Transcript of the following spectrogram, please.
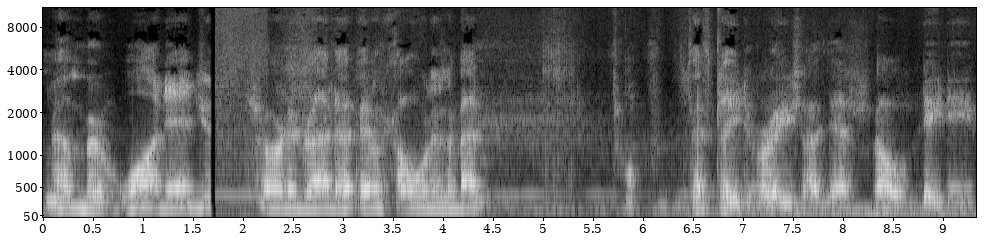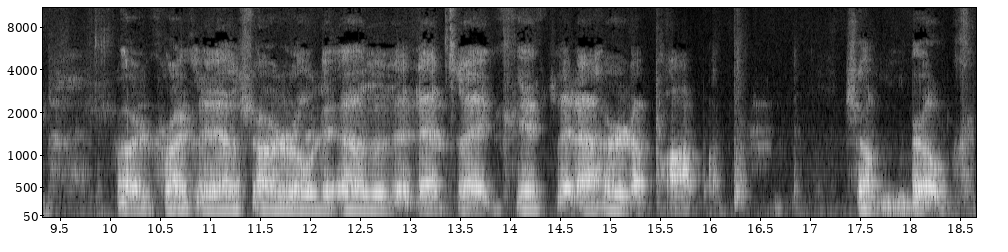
number one engine. Started right up. It was cold as about 15 degrees, I guess. Old D deep. Started cranking the starter on the other, and that thing kicked, and I heard a pop something broke,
